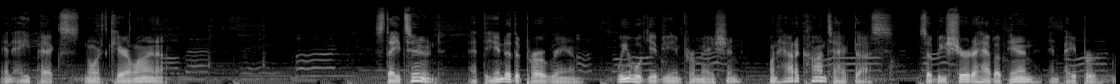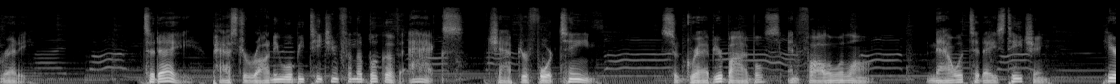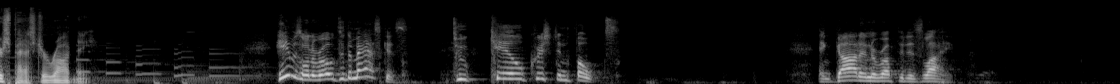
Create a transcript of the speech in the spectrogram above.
in Apex, North Carolina. Stay tuned. At the end of the program, we will give you information on how to contact us, so be sure to have a pen and paper ready. Today, Pastor Rodney will be teaching from the book of Acts, chapter 14. So grab your Bibles and follow along. Now, with today's teaching, here's Pastor Rodney. He was on the road to Damascus to kill Christian folks. And God interrupted his life.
